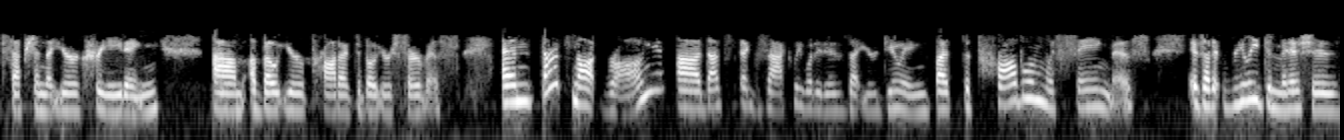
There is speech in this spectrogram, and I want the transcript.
perception that you're creating um, about your product, about your service. And that's not wrong. Uh, that's exactly what it is that you're doing. But the problem with saying this is that it really diminishes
